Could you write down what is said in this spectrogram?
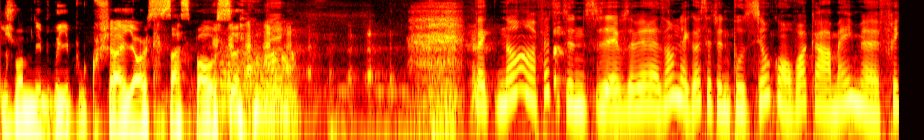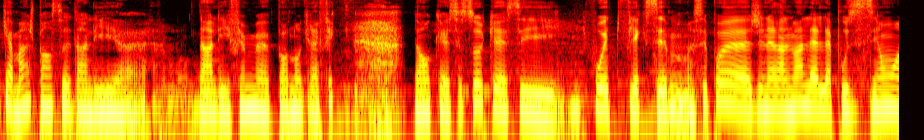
Je vais me débrouiller pour coucher ailleurs si ça se passe. Fait que non, en fait, une, vous avez raison, les gars, c'est une position qu'on voit quand même euh, fréquemment, je pense, dans les, euh, dans les films euh, pornographiques. Donc, euh, c'est sûr que c'est. Il faut être flexible. C'est pas généralement la, la position.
